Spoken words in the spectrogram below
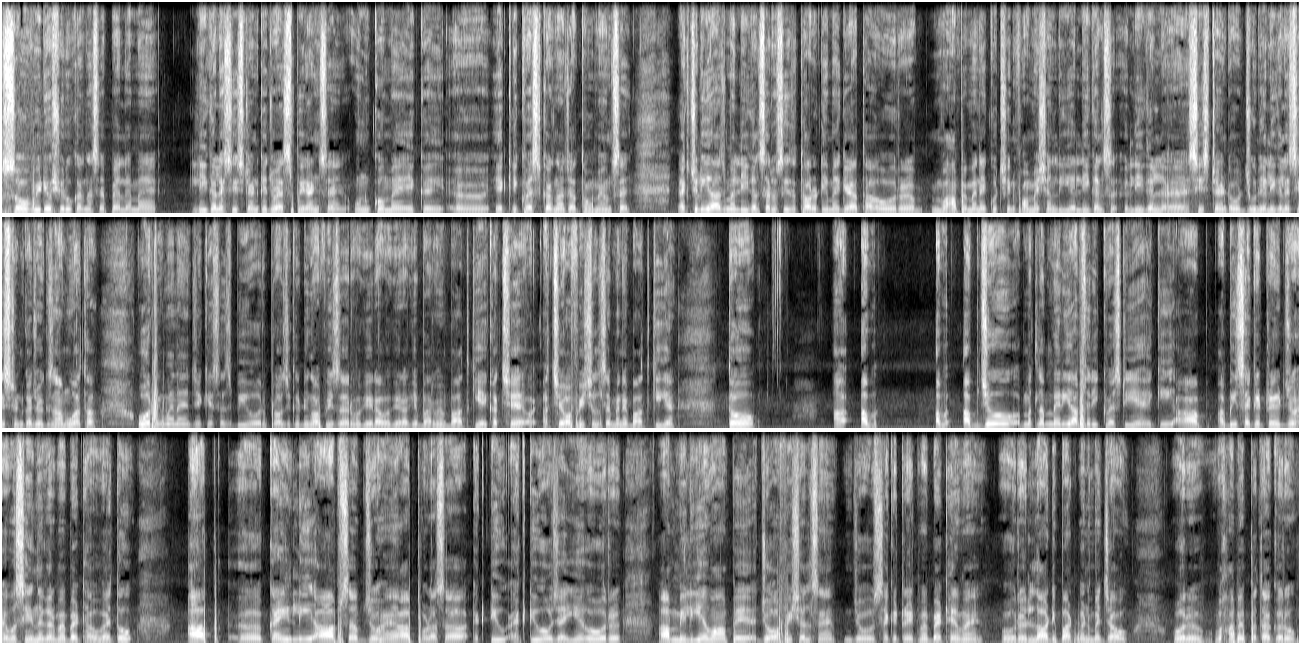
सो so, video शुरू करने से पहले मैं लीगल असिस्टेंट के जो एस्पिरेंट्स हैं उनको मैं एक एक रिक्वेस्ट करना चाहता हूँ मैं उनसे। एक्चुअली आज मैं लीगल सर्विसेज़ अथॉरिटी में गया था और वहाँ पे मैंने कुछ इन्फॉर्मेशन ली है लीगल लीगल असिस्टेंट और जूनियर लीगल असिस्टेंट का जो एग्ज़ाम हुआ था। और भी मैंने जे और प्रोसिक्यूटिंग ऑफिसर वगैरह वगैरह के बारे में बात की एक अच्छे अच्छे ऑफिशियल से मैंने बात की है। तो अब अब अब जो मतलब मेरी आपसे रिक्वेस्ट ये है कि आप अभी सेक्रेटरीट जो है वो श्रीनगर में बैठा हुआ है तो आप काइंडली आप सब जो हैं, आप थोड़ा सा एक्टिव एक्टिव हो जाइए और आप मिलिए वहाँ पे जो ऑफिशियल्स हैं, जो सेक्रेटरीट में बैठे हुए हैं और लॉ डिपार्टमेंट में जाओ और वहाँ पे पता करो,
